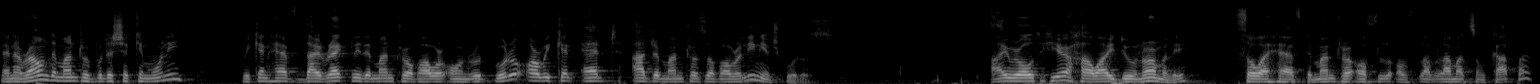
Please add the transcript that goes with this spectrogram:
Then around the mantra of Buddha Shakyamuni, we can have directly the mantra of our own root guru, or we can add other mantras of our lineage gurus. I wrote here how I do normally. So I have the mantra of, of Lama Tsongkhapa,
